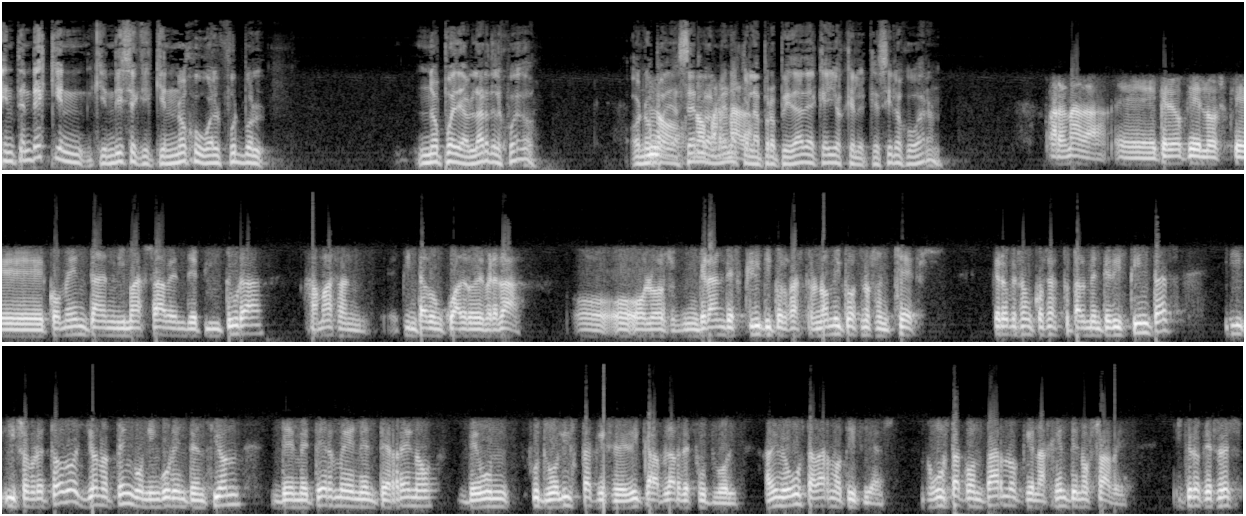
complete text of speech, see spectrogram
¿Entendés quien, quien dice que quien no jugó al fútbol no puede hablar del juego? ¿O no, puede hacerlo al menos con la propiedad de aquellos que, que sí lo jugaron? Para nada. Eh, creo que los que comentan y más saben de pintura jamás han pintado un cuadro de verdad. O, o, los grandes críticos gastronómicos no son chefs creo que son cosas totalmente distintas y, sobre todo yo no tengo ninguna intención de meterme en el terreno de un futbolista que se dedica a hablar de fútbol. A mí me gusta dar noticias, me gusta contar lo que la gente no sabe. Y creo que eso es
